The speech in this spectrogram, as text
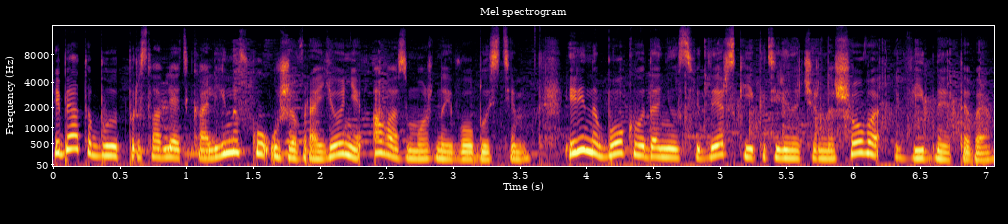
ребята будут прославлять Калиновку уже в районе, а возможно и в области. Ирина Бокова, Данил Свидерский, Екатерина Чернышова. Видное ТВ.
